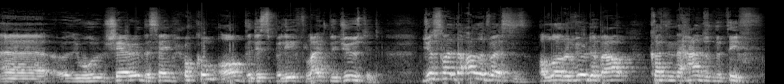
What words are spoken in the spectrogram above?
uh, sharing the same hukum of the disbelief like the Jews did. Just like the other verses, Allah revealed about cutting the hands of the thief.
